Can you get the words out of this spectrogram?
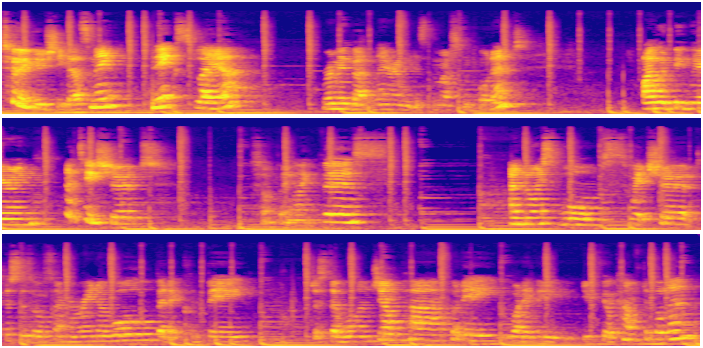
Two usually does me. Next layer, remember layering is the most important. I would be wearing a t-shirt, something like this, a nice warm sweatshirt. This is also merino wool, but it could be just a woolen jumper, hoodie, whatever you, you feel comfortable in.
